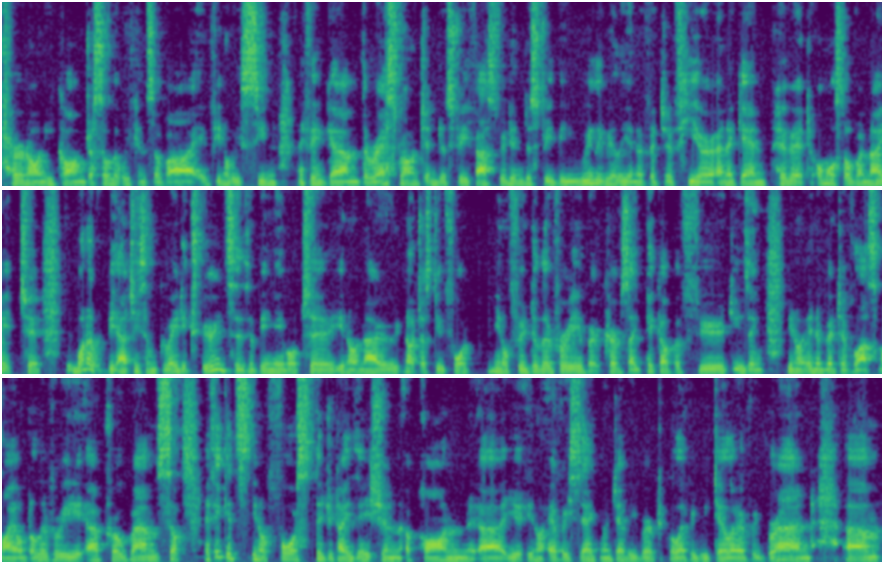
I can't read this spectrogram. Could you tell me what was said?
turn on e-com just so that we can survive? You know, we've seen, I think, um, the restaurant industry, fast food industry be really, really innovative here, and again pivot almost overnight to what would be actually some great experiences of being able to, you know, now not just do for you know food delivery, but curbside pickup of food using you know innovative last mile delivery uh, programs. So I think it's you know forced digitization upon uh, you, you, know every segment, every vertical, every retailer, every brand. Um,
